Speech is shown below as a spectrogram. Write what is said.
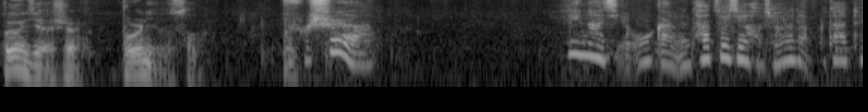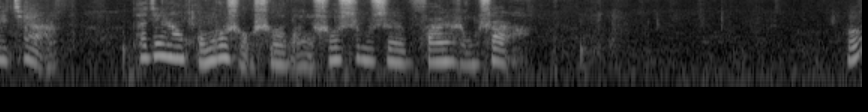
不用解释，不是你的错。不是啊。丽娜姐，我感觉她最近好像有点不大对劲儿，她经常魂不守舍的，你说是不是发生什么事儿了？嗯，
